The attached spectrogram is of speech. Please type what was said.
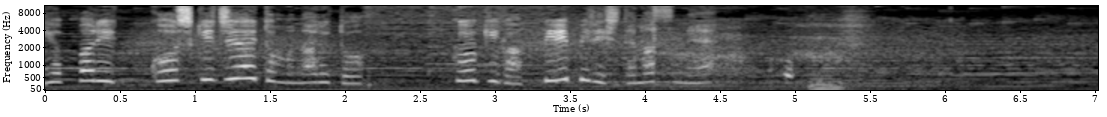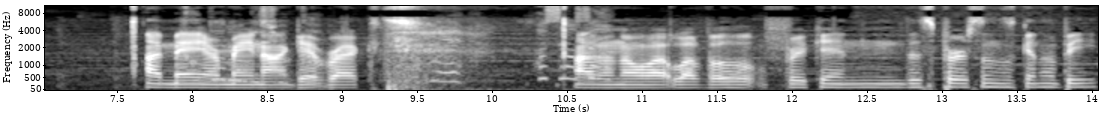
いやっぱり公式試合ともなると空気がピリピリしてますね I may or may not get wrecked. I don't know what level freaking this person's gonna be.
